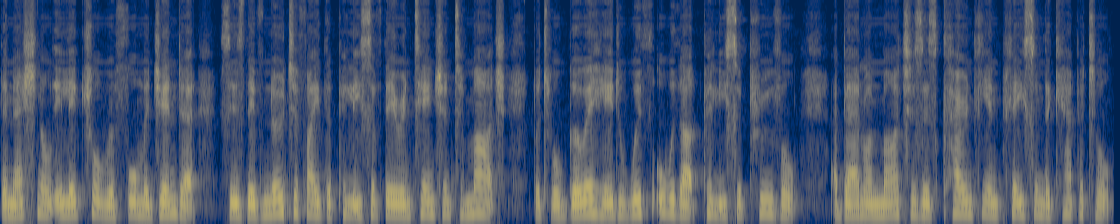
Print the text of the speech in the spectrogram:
The National Electoral Reform Agenda says they've notified the police of their intention to march but will go ahead with or without police approval. A ban on marches is currently in place in the capital.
